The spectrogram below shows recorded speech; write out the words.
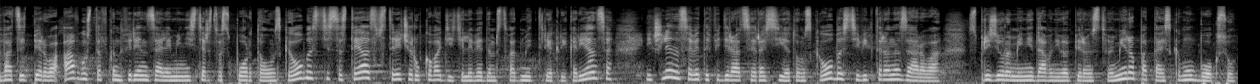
21 августа в конференц-зале Министерства спорта Омской области состоялась встреча руководителя ведомства Дмитрия Крикорянца и члена Совета Федерации России от Омской области Виктора Назарова с призерами недавнего первенства мира по тайскому боксу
